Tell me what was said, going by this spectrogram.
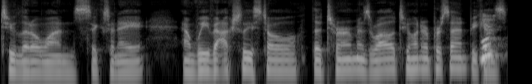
two little ones, six and eight, and we've actually stole the term as well, two hundred percent, because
